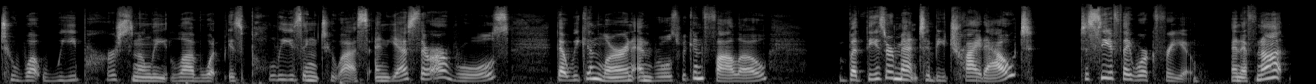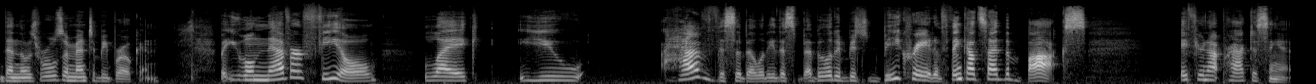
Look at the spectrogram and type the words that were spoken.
to what we personally love, what is pleasing to us. And yes, there are rules that we can learn and rules we can follow, but these are meant to be tried out to see if they work for you. And if not, then those rules are meant to be broken. But you will never feel like you have this ability, this ability to be creative, think outside the box, if you're not practicing it.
